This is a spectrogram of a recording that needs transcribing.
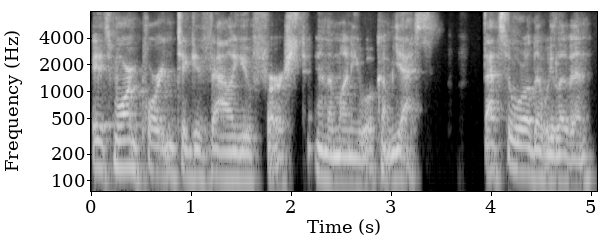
it's more important to give value first and the money will come. Yes, that's the world that we live in.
